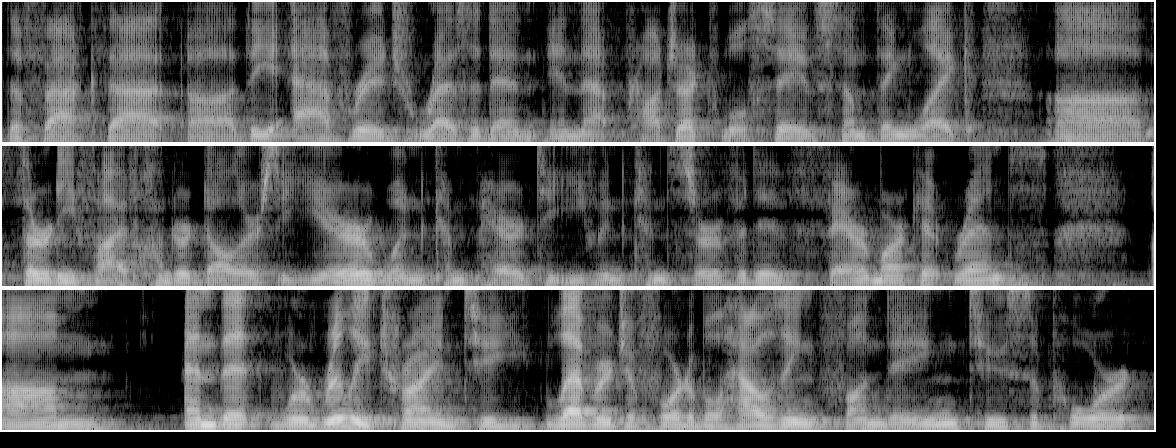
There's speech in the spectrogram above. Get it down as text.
the fact that uh, the average resident in that project will save something like uh, $3,500 a year when compared to even conservative fair market rents. Um, and that we're really trying to leverage affordable housing funding to support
